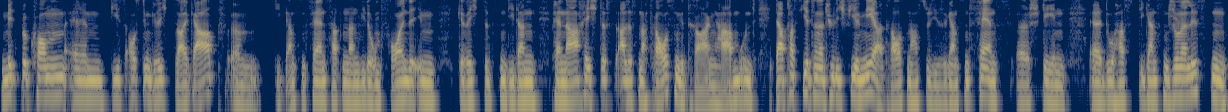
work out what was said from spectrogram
mitbekommen, ähm, die es aus dem Gerichtssaal gab. Ähm, die ganzen Fans hatten dann wiederum Freunde im Gericht sitzen, die dann per Nachricht das alles nach draußen getragen haben. Und da passierte natürlich viel mehr. Draußen hast du diese ganzen Fans äh, stehen. Äh, du hast die ganzen Journalisten,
